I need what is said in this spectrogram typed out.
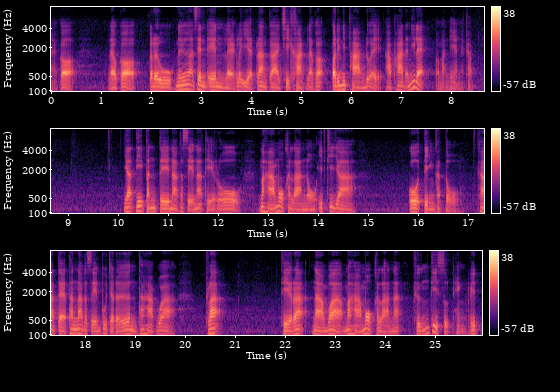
นะก็แล้วก็ กระดูกเนื้อเส้นเอ็นแหลกละเอียดร่างกายฉีกขาด แล้วก็ปรินิพานด้วยอาพาธอันนี้แหละประมาณนี้นะครับยะติพันเตนาคเสนาเถโร มหาโมคลลาโน อิทธิยา โกติงคโตข้าแต่ท่านนาคเษนผู้เจริญ ถ้าหากว่าพระเถระนามว่ามหาโมคลานะถึงที่สุดแห่งฤทธิ์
